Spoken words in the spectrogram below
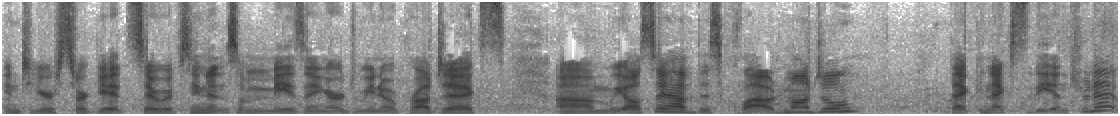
into your circuit. So we've seen it in some amazing Arduino projects. Um, we also have this cloud module that connects to the internet,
